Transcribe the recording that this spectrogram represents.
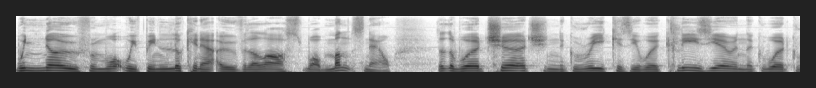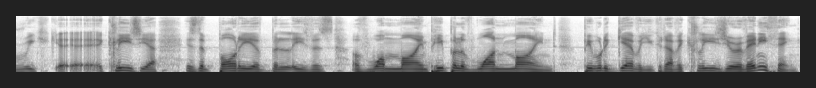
We know from what we've been looking at over the last, well, months now, that the word church in the Greek is the word ecclesia, and the word Greek uh, uh, ecclesia is the body of believers of one mind, people of one mind, people together. You could have ecclesia of anything,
